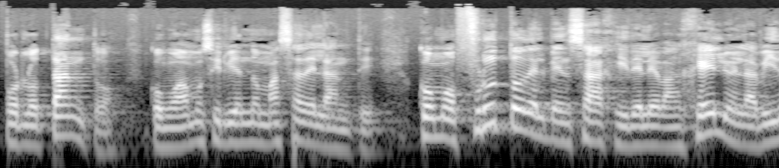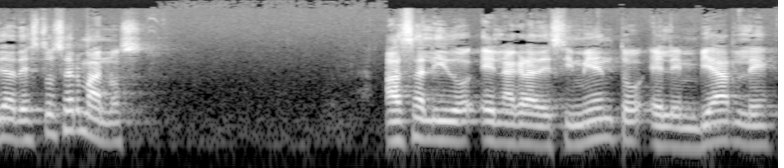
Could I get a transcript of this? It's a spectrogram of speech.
Por lo tanto, como vamos a ir viendo más adelante, como fruto del mensaje y del Evangelio en la vida de estos hermanos, ha salido en agradecimiento el enviarle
